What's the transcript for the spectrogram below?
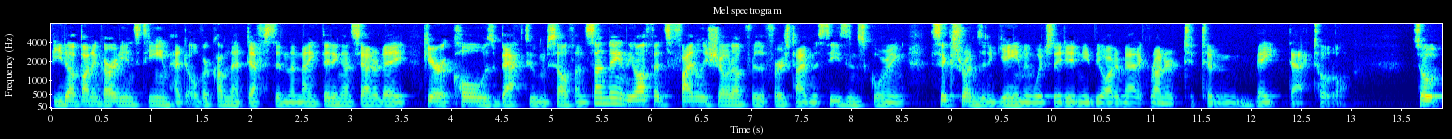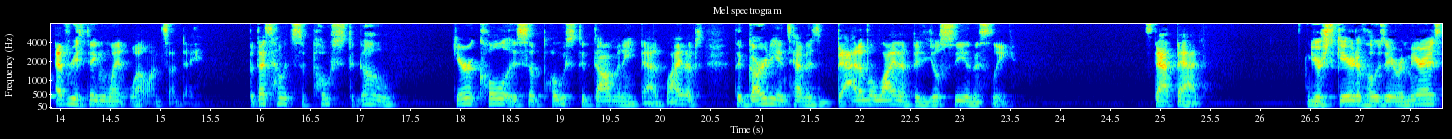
beat up on a Guardians team, had to overcome that deficit in the ninth inning on Saturday. Gerrit Cole was back to himself on Sunday, and the offense finally showed up for the first time this season, scoring six runs in a game in which they didn't need the automatic runner to, to make that total. So everything went well on Sunday. But that's how it's supposed to go. Gerrit Cole is supposed to dominate bad lineups. The Guardians have as bad of a lineup as you'll see in this league. It's that bad. You're scared of Jose Ramirez.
